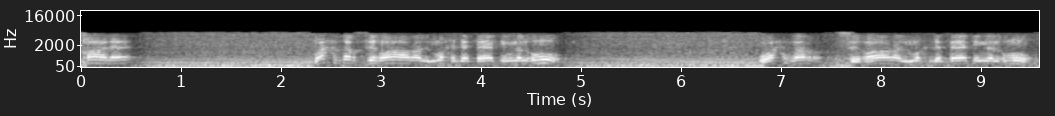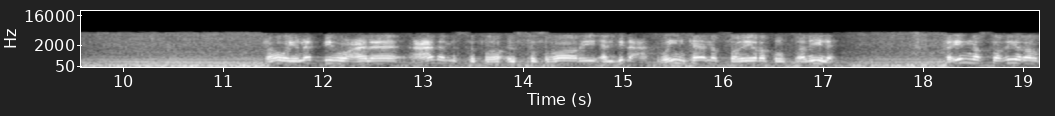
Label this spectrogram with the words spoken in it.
قال واحذر صغار المحدثات من الأمور. واحذر صغار المحدثات من الأمور. فهو ينبه على عدم استصغار البدعة وإن كانت صغيرة قليلة. فإن الصغير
